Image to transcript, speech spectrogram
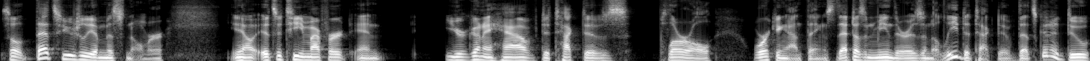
So that's usually a misnomer. You know, it's a team effort and you're going to have detectives, plural, working on things. That doesn't mean there isn't a lead detective that's going to do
